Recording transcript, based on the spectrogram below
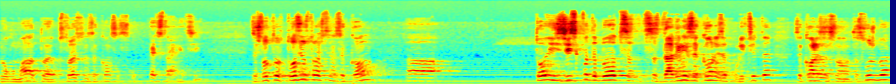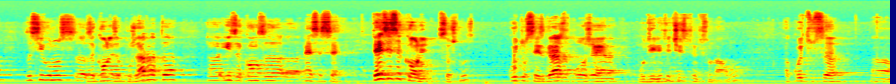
много малък, той е устройствен закон с 5 страници, защото в този устройствен закон той изисква да бъдат създадени закони за полицията, закони за националната служба за сигурност, закони за пожарната и закон за НСС. Тези закони, всъщност, които се изграждат в положение на годините, чисто национално, а които са а,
